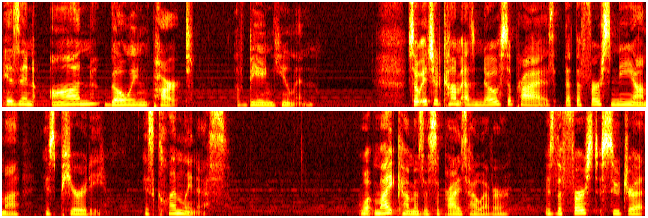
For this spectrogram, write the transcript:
is an ongoing part of being human. So it should come as no surprise that the first niyama is purity, is cleanliness. What might come as a surprise, however, is the first sutra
